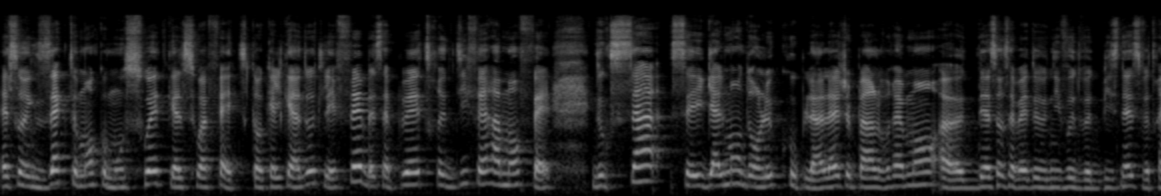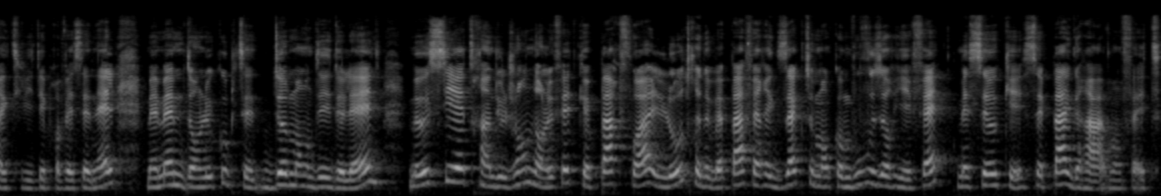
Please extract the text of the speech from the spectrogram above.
elles sont exactement comme on souhaite qu'elles soient faites. Quand quelqu'un d'autre les fait, ben, ça peut être différemment fait. Donc, ça, c'est également dans le couple. Hein. Là, je parle vraiment, euh, bien sûr, ça va être au niveau de votre business, votre activité professionnelle, mais même dans le couple, c'est demander de l'aide, mais aussi être indulgente dans le fait que parfois l'autre ne va pas faire exactement comme vous vous auriez fait, mais c'est ok, c'est pas grave en fait.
